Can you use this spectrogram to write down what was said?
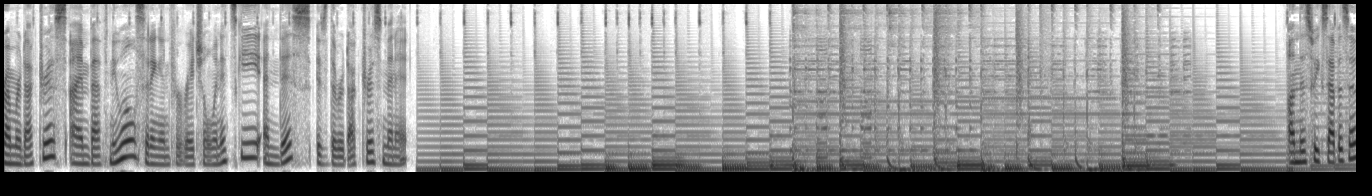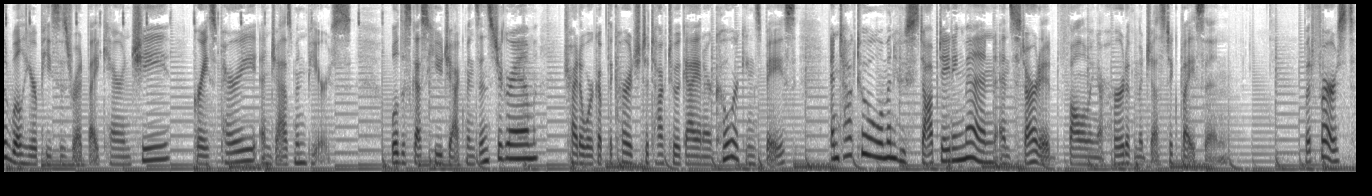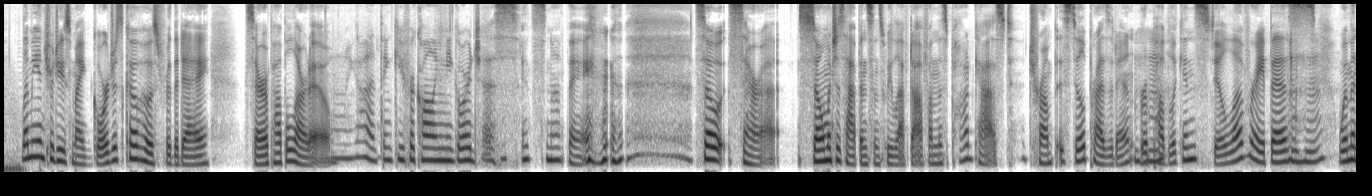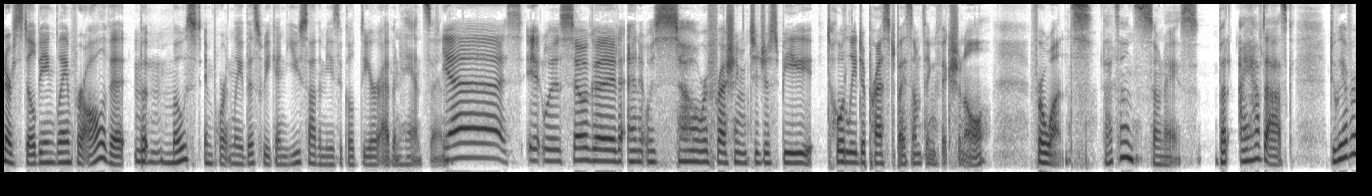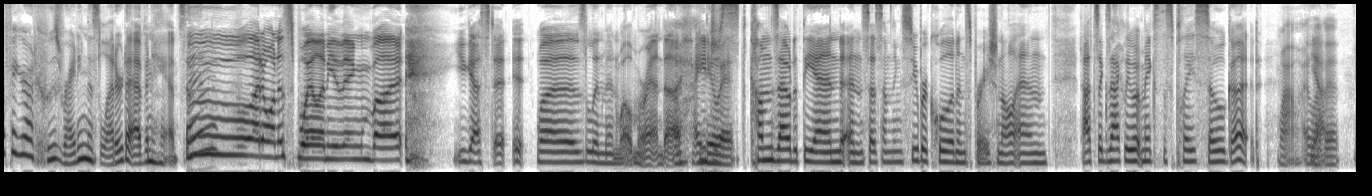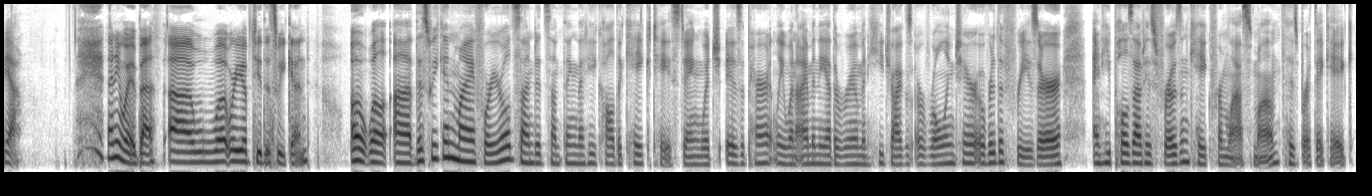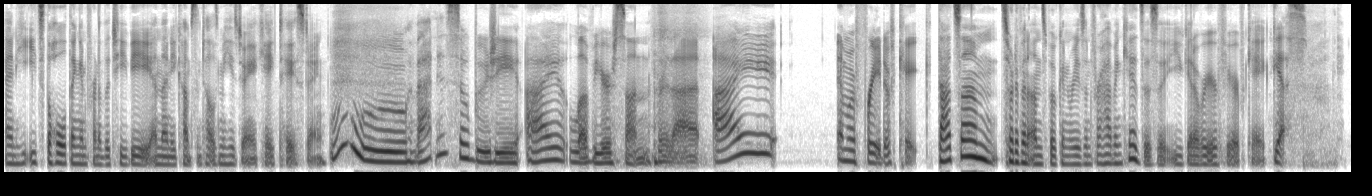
From Reductress, I'm Beth Newell, sitting in for Rachel Winitsky, and this is the Reductress Minute. On this week's episode, we'll hear pieces read by Karen Chee, Grace Perry, and Jasmine Pierce. We'll discuss Hugh Jackman's Instagram, try to work up the courage to talk to a guy in our co working space, and talk to a woman who stopped dating men and started following a herd of majestic bison. But first, let me introduce my gorgeous co host for the day, Sarah Pappalardo. Oh my God, thank you for calling me gorgeous. It's nothing. so, Sarah, so much has happened since we left off on this podcast. Trump is still president. Mm-hmm. Republicans still love rapists. Mm-hmm. Women are still being blamed for all of it. Mm-hmm. But most importantly, this weekend, you saw the musical Dear Evan Hansen. Yes, it was so good. And it was so refreshing to just be totally depressed by something fictional for once. That sounds so nice. But I have to ask, do we ever figure out who's writing this letter to Evan Hansen? Ooh, I don't want to spoil anything, but you guessed it. It was Lin Manuel Miranda. I he knew it. Comes out at the end and says something super cool and inspirational, and that's exactly what makes this place so good. Wow, I love yeah. it. Yeah. Anyway, Beth, uh, what were you up to this weekend? Oh, well, uh, this weekend, my four year old son did something that he called a cake tasting, which is apparently when I'm in the other room and he drags a rolling chair over to the freezer and he pulls out his frozen cake from last month, his birthday cake, and he eats the whole thing in front of the TV. And then he comes and tells me he's doing a cake tasting. Ooh, that is so bougie. I love your son for that. I am afraid of cake. That's um sort of an unspoken reason for having kids is that you get over your fear of cake. Yes.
